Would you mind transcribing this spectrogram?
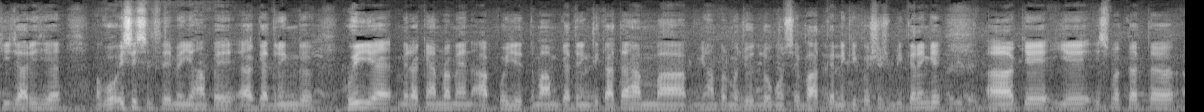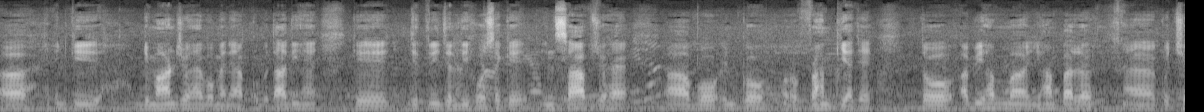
की जा रही है वो इसी सिलसिले में यहाँ पे गैदरिंग हुई है। मेरा कैमरामैन आपको ये तमाम गैदरिंग दिखाता है। हम यहाँ पर मौजूद लोगों से बात करने की कोशिश भी करेंगे कि ये इस वक्त इनकी डिमांड जो है वो मैंने आपको बता दी हैं कि जितनी जल्दी हो सके इंसाफ जो है वो इनको फ्राहम किया जाए। तो अभी हम यहाँ पर कुछ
